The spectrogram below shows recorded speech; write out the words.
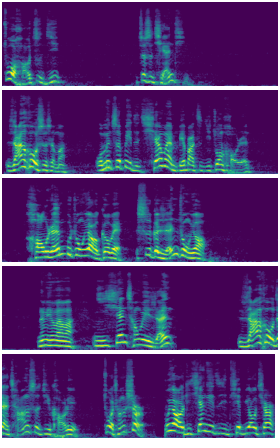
做好自己，这是前提。然后是什么？我们这辈子千万别把自己装好人，好人不重要，各位是个人重要。能明白吗？你先成为人，然后再尝试去考虑做成事儿。不要先给自己贴标签，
